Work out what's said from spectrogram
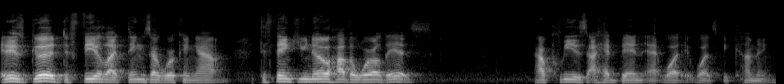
It is good to feel like things are working out, to think you know how the world is, how pleased I had been at what it was becoming.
